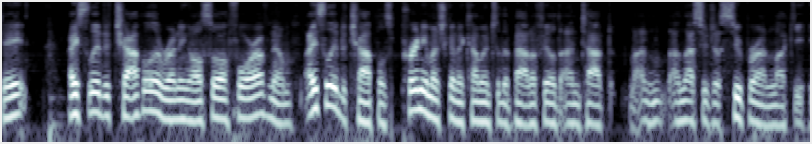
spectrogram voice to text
Okay isolated chapel are running also a four of. Now isolated chapel is pretty much going to come into the battlefield untapped un- unless you're just super unlucky.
